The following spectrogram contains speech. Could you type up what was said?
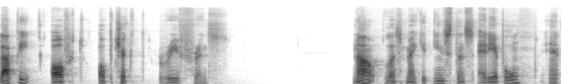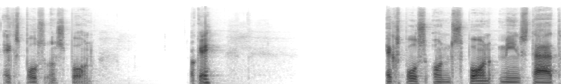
flappy object reference. Now let's make it instance editable and expose on spawn. Okay. Expose on spawn means that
